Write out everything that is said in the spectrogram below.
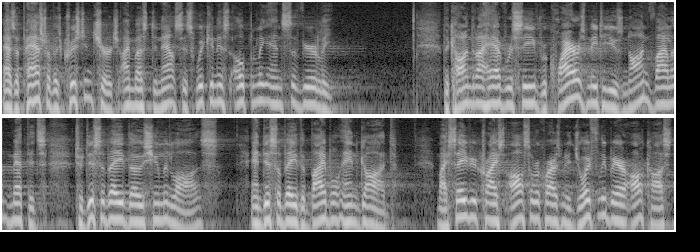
As a pastor of a Christian church, I must denounce this wickedness openly and severely. The calling that I have received requires me to use nonviolent methods to disobey those human laws and disobey the Bible and God. My Savior Christ also requires me to joyfully bear all costs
